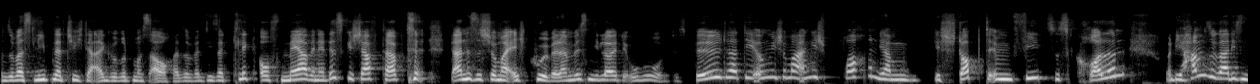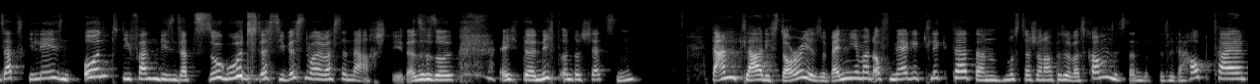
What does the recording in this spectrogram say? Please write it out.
Und sowas liebt natürlich der Algorithmus auch. Also wenn dieser Klick auf Mehr, wenn ihr das geschafft habt, dann ist es schon mal echt cool, weil dann wissen die Leute, oh, das Bild hat die irgendwie schon mal angesprochen, die haben gestoppt im Feed zu scrollen und die haben sogar diesen Satz gelesen und die fanden diesen Satz so gut, dass sie wissen wollen, was danach steht. Also so echt äh, nicht unterschätzen. Dann klar die Story, also wenn jemand auf mehr geklickt hat, dann muss da schon auch ein bisschen was kommen, das ist dann ein bisschen der Hauptteil.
